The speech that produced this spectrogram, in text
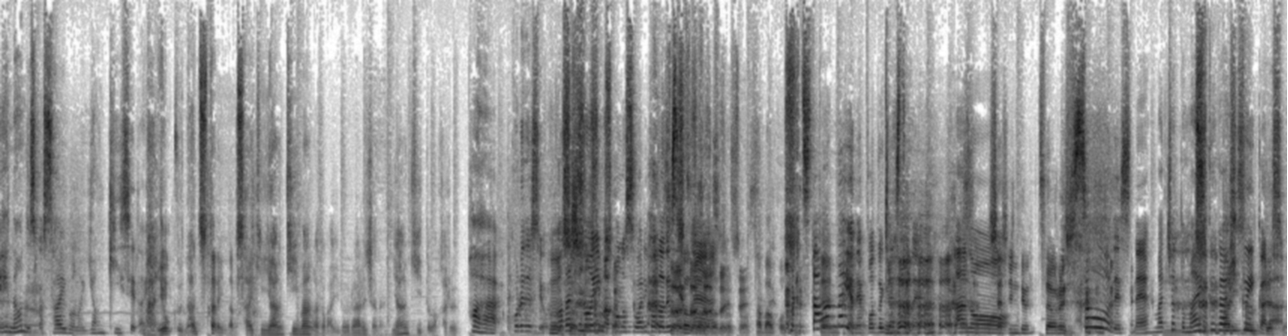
え、何ですか、うん最後のヤンキー世代って。まあよくなんつったらいいんだろう。最近ヤンキー漫画とかいろいろあるじゃない。ヤンキーってわかる？はいはい、これですよ。うん私のそうそうそうそう。今この座り方ですそうよね。そうそう。タバコ吸伝わんないよね、ポッドキャストで。あのー写真で伝わるんじゃないそうですね。まあちょっとマイクが低いから。ね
